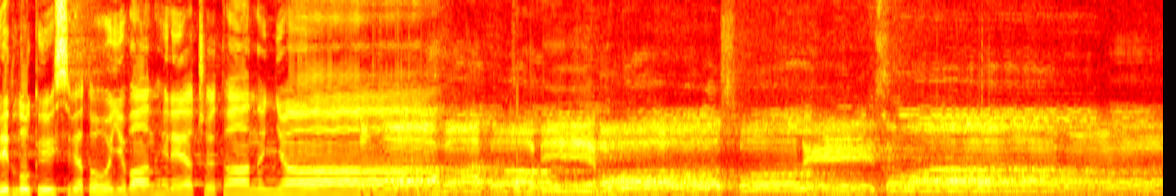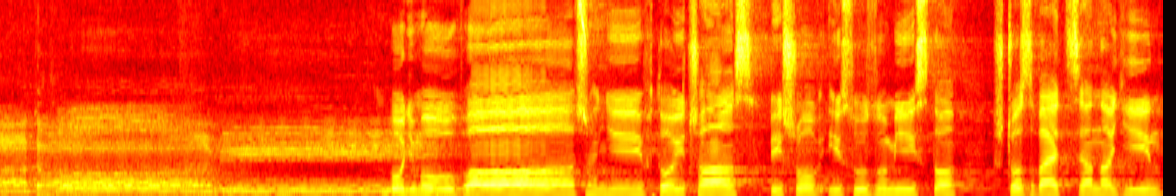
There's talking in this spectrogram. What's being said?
Від Луки Святого Євангелія читання. Слава тобі, Господи, слава тобі. Будьмо уважні, в той час пішов Ісус у місто, що зветься Наїн,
